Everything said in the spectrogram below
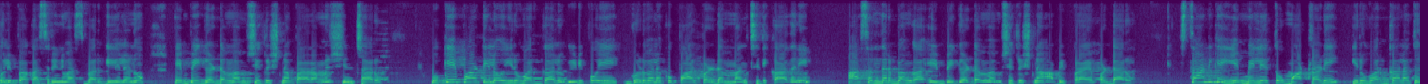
కొలిపాక శ్రీనివాస్ వర్గీయులను ఎంపీ గడ్డం వంశీకృష్ణ పరామర్శించారు. ఒకే పార్టీలో ఇరు వర్గాలు విడిపోయి గొడవలకు పాల్పడడం మంచిది కాదని ఆ సందర్భంగా ఎంపీ గడ్డం వంశీకృష్ణ అభిప్రాయపడ్డారు. స్థానిక ఎమ్మెల్యేతో మాట్లాడి ఇరు వర్గాలతో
